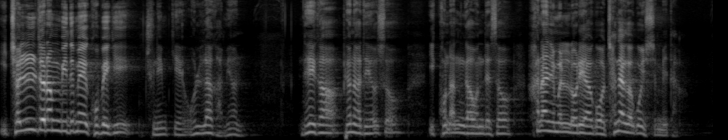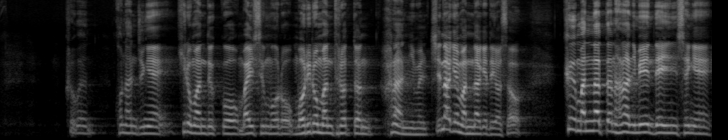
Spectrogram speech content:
이 절절한 믿음의 고백이 주님께 올라가면 내가 변화되어서 이 고난 가운데서 하나님을 노래하고 찬양하고 있습니다. 그러면 고난 중에 귀로만 듣고 말씀으로 머리로만 들었던 하나님을 진하게 만나게 되어서 그 만났던 하나님이 내 인생의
